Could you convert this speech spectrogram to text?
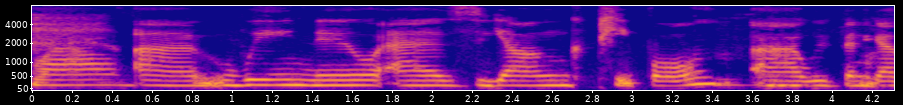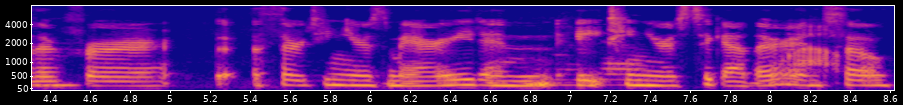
Wow. Um, we knew as young people, uh, Mhm. we've been together Mhm. for 13 years married and mm-hmm. 18 years together. Wow. And so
